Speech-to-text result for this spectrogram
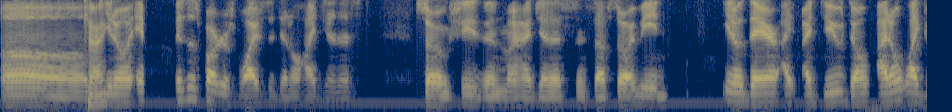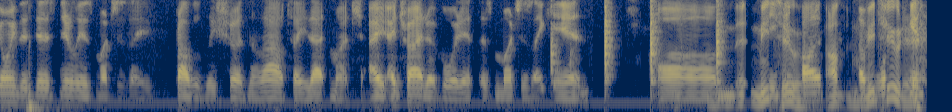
Um, Okay. You know, and business partner's wife's a dental hygienist, so she's been my hygienist and stuff. So I mean, you know, there I, I do don't I don't like going to the dentist nearly as much as I probably should. and I'll tell you that much. I, I try to avoid it as much as I can. Um, me too because I'll, of me too dude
